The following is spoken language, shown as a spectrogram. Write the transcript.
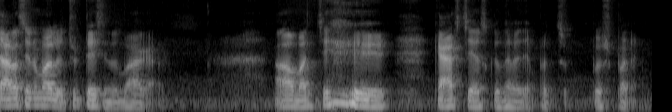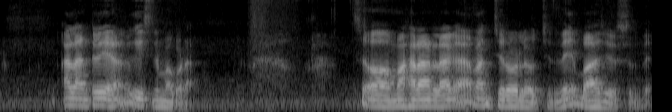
చాలా సినిమాలు చుట్టేసింది బాగా. ఆ మంచి క్యాస్ట్ చేసుకుందని చెప్పచ్చు పుష్పని. అలాంటివి ఈ సినిమా కూడా. సో మహారాణి లాగా మంచి రోల్ వచ్చింది బాగా చేస్తుంది.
